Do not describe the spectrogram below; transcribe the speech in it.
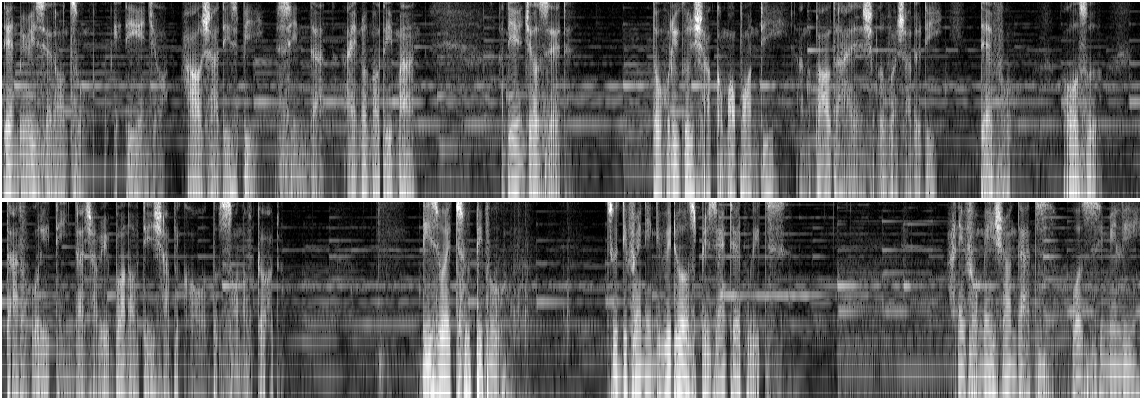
Then Mary said unto the angel, How shall this be, seeing that I know not a man? And the angel said, The Holy Ghost shall come upon thee, and the power of the highest shall overshadow thee. Therefore, also that holy thing that shall be born of thee shall be called the Son of God. These were two people, two different individuals presented with an information that was seemingly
